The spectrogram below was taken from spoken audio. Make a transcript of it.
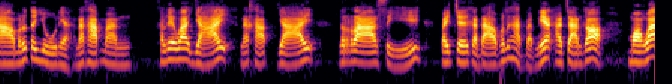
ดาวมนุษย์ยูเนี่ยนะครับมันเขาเรียกว่าย้ายนะครับ ย้ายราศีไปเจอกับดาวพฤหัสแบบนี้อาจารย์ก็มองว่า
